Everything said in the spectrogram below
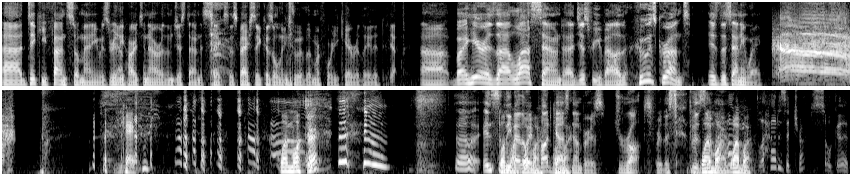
Uh, Dickie found so many; it was really Yeah. hard to narrow them just down to six, especially because only two of them were 40k related. Yeah. Uh, but here is uh, last sound, uh, just for you, Val. Whose grunt is this anyway? Okay. One more. Uh, instantly, more, by the way, more, podcast numbers dropped for this episode. One more. How One more. How does it drop so good?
